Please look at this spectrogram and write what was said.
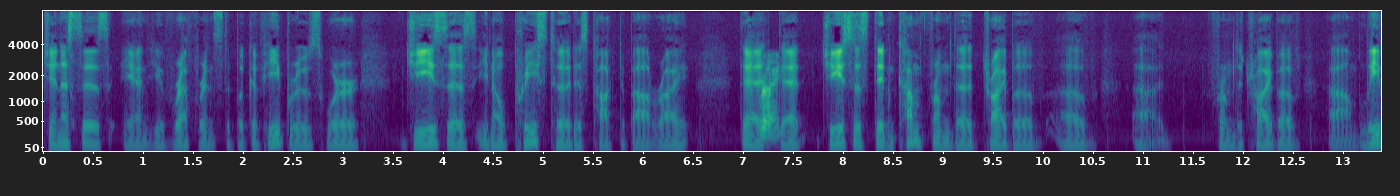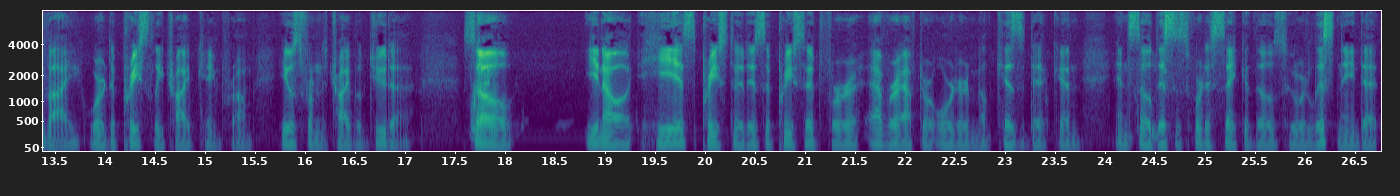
Genesis and you've referenced the book of Hebrews where Jesus, you know, priesthood is talked about, right? That Right. that Jesus didn't come from the tribe of of uh, from the tribe of um, Levi, where the priestly tribe came from. He was from the tribe of Judah. So, you know, his priesthood is a priesthood forever after order of Melchizedek, and and so this is for the sake of those who are listening. That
